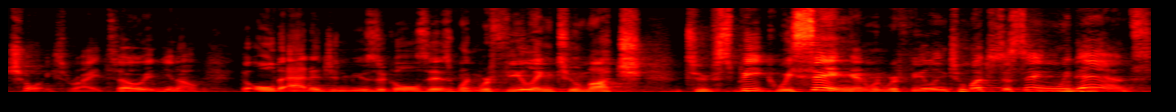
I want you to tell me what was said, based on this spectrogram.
choice, right? So, you know, the old adage in musicals is when we're feeling too much to speak, we sing, and when we're feeling too much to sing, we dance.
